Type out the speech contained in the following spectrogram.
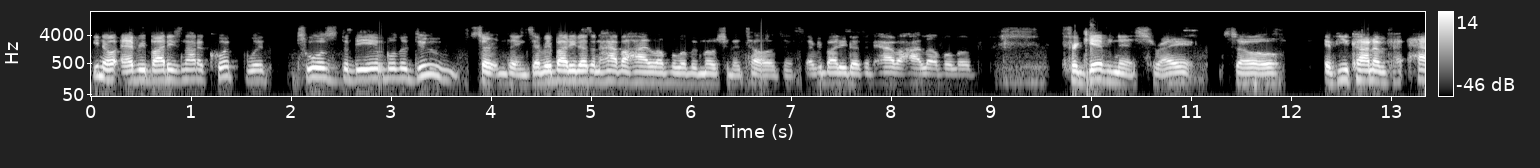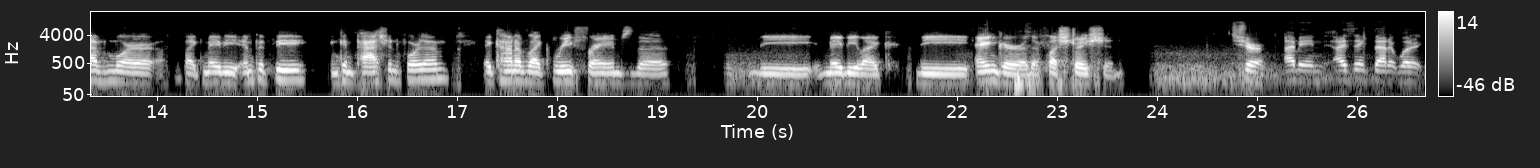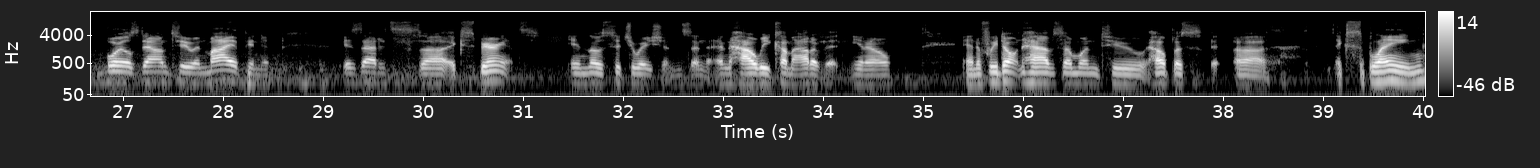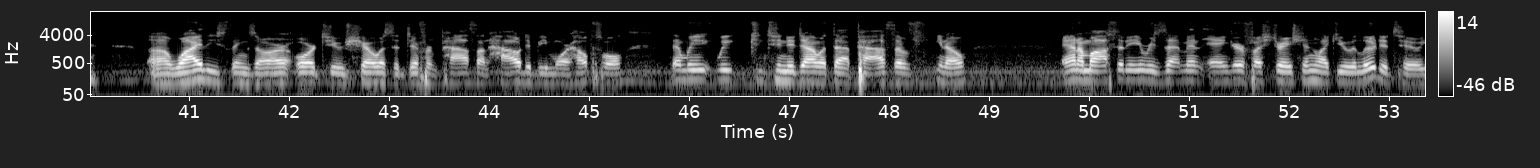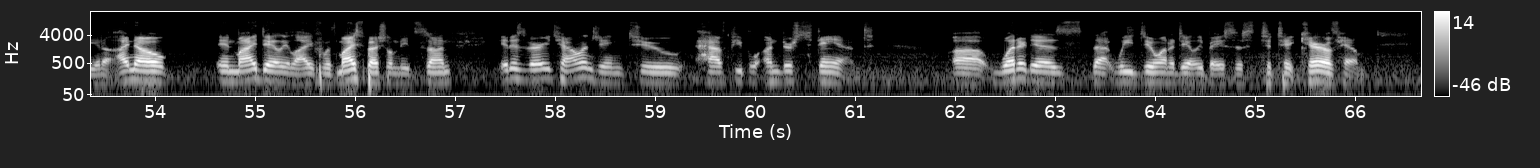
you know, everybody's not equipped with tools to be able to do certain things. Everybody doesn't have a high level of emotion intelligence. Everybody doesn't have a high level of forgiveness, right? So if you kind of have more like maybe empathy and compassion for them, it kind of like reframes the the maybe like the anger or the frustration. Sure. I mean, I think that it, what it boils down to, in my opinion, is that it's uh, experience in those situations and, and how we come out of it, you know. And if we don't have someone to help us uh, explain uh, why these things are or to show us a different path on how to be more helpful, then we we continue down with that path of you know animosity, resentment, anger, frustration, like you alluded to. You know, I know in my daily life with my special needs son, it is very challenging to have people understand uh, what it is that we do on a daily basis to take care of him.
